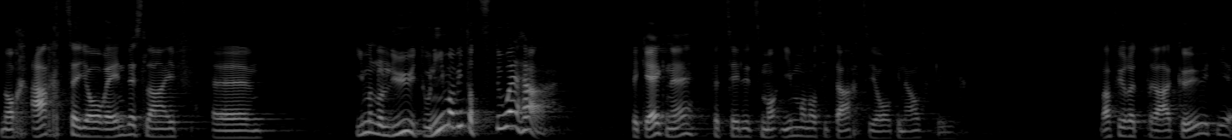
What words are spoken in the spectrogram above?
nach 18 Jahren Endless Life, äh, immer noch Leute, die immer wieder zu tun haben, begegne, erzählen jetzt mir immer noch seit 18 Jahren genau das Gleiche. Was für eine Tragödie,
